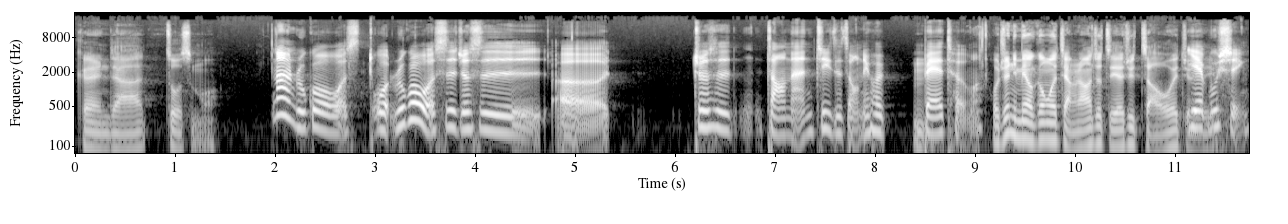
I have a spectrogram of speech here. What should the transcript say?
跟人家做什么，那如果我我如果我是就是呃就是找男妓这种，你会 better 吗？我觉得你没有跟我讲，然后就直接去找，我会觉得也不行。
